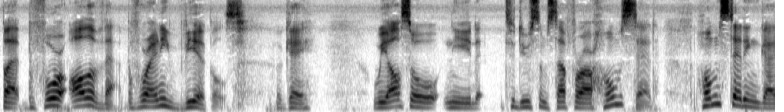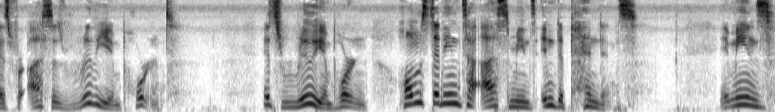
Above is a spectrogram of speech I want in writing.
but before all of that, before any vehicles, okay, we also need to do some stuff for our homestead. Homesteading, guys, for us is really important. It's really important. Homesteading to us means independence. It means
